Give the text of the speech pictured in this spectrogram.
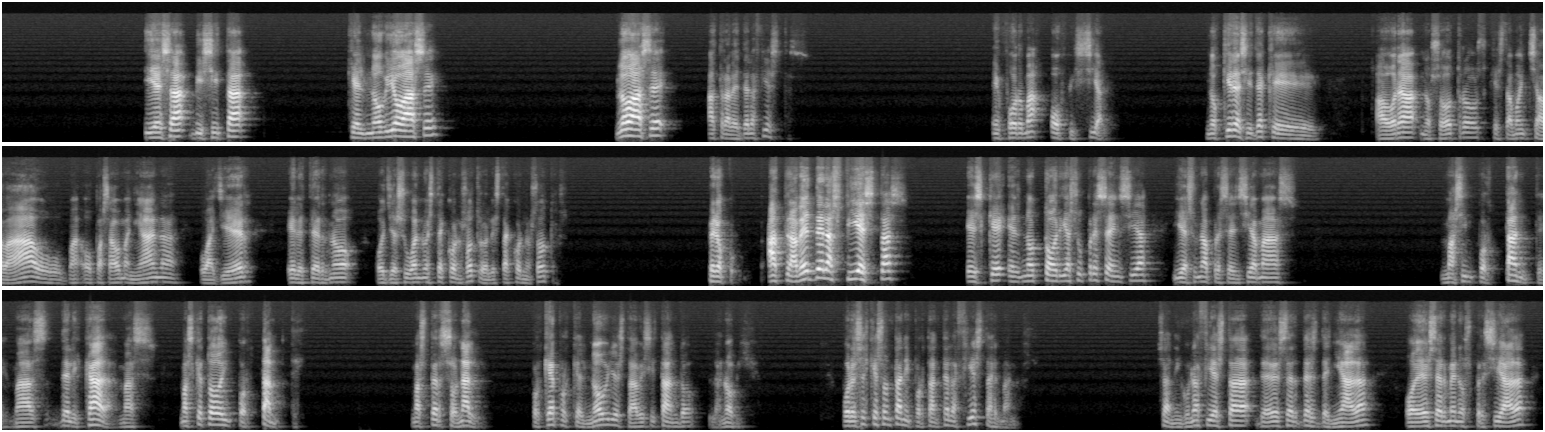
Y esa visita que el novio hace, lo hace a través de las fiestas, en forma oficial. No quiere decir de que ahora nosotros que estamos en Chabá o, o pasado mañana o ayer, el Eterno o Yeshua no esté con nosotros, Él está con nosotros. Pero a través de las fiestas es que es notoria su presencia y es una presencia más, más importante, más delicada, más, más que todo importante, más personal. ¿Por qué? Porque el novio está visitando la novia. Por eso es que son tan importantes las fiestas, hermanos. O sea, ninguna fiesta debe ser desdeñada o debe ser menospreciada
